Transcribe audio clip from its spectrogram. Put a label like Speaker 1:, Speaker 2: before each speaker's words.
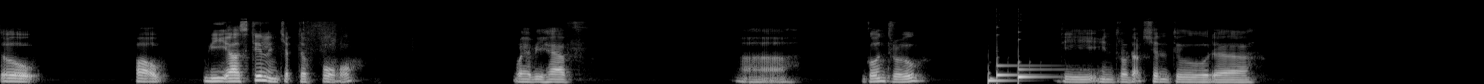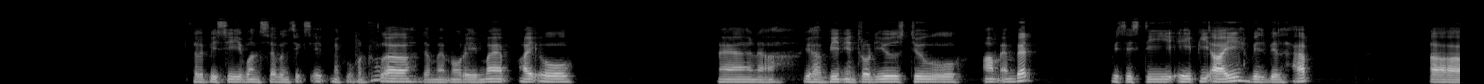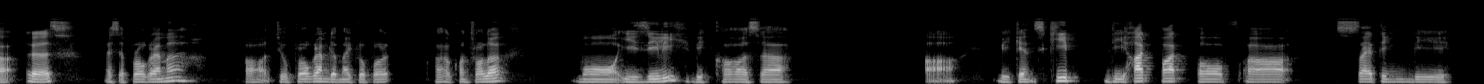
Speaker 1: So uh, we are still in chapter 4 where we have uh, gone through the introduction to the LPC 1768 microcontroller, the memory map IO, and uh, you have been introduced to ARM Mbed, which is the API which will help uh, us as a programmer uh, to program the microcontroller uh, more easily because uh, uh, we can skip the hard part of setting the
